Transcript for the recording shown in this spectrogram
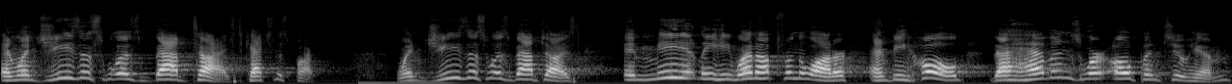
And when Jesus was baptized, catch this part. When Jesus was baptized, immediately he went up from the water, and behold, the heavens were opened to him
